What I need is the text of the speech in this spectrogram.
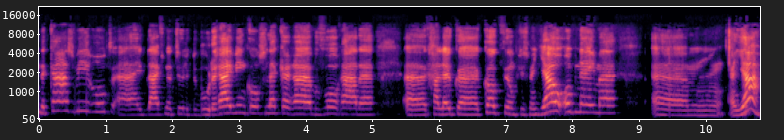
de kaaswereld. ik blijf natuurlijk de boerderijwinkels lekker bevoorraden. ik ga leuke kookfilmpjes met jou opnemen. Um, ja,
